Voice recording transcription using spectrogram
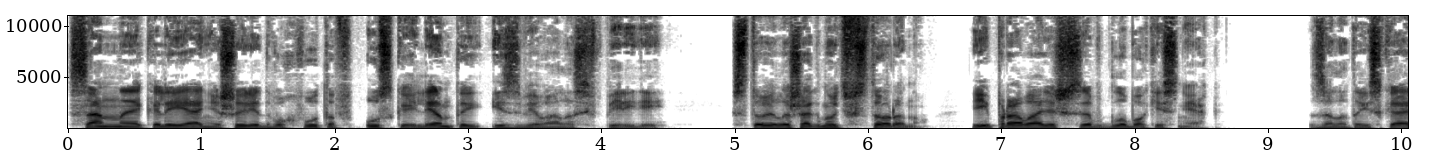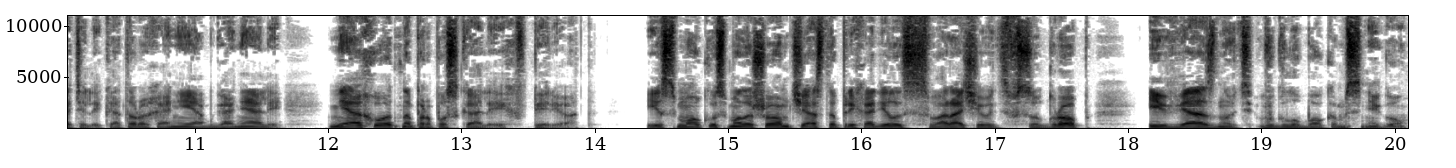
Санная колея не шире двух футов узкой лентой извивалась впереди. Стоило шагнуть в сторону, и провалишься в глубокий снег. Золотоискатели, которых они обгоняли, неохотно пропускали их вперед и смог с малышом часто приходилось сворачивать в сугроб и вязнуть в глубоком снегу.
